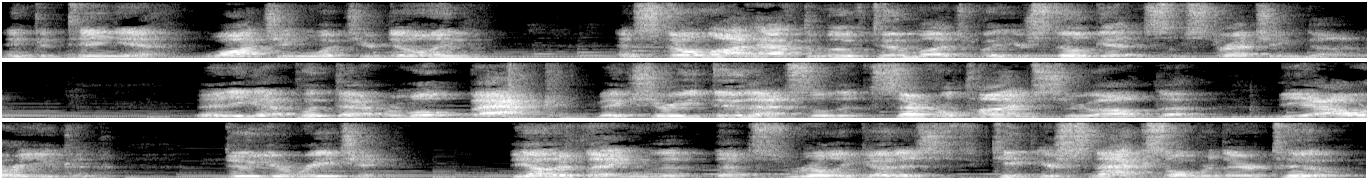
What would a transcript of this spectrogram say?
and continue watching what you're doing and still not have to move too much, but you're still getting some stretching done. Then you got to put that remote back. Make sure you do that so that several times throughout the, the hour you can do your reaching. The other thing that, that's really good is keep your snacks over there too.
